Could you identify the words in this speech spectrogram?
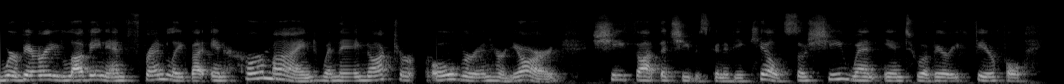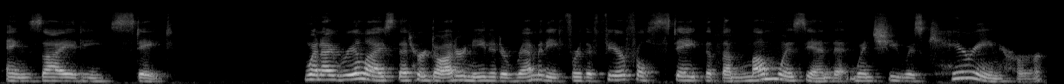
were very loving and friendly, but in her mind, when they knocked her over in her yard, she thought that she was going to be killed. So she went into a very fearful anxiety state. When I realized that her daughter needed a remedy for the fearful state that the mom was in, that when she was carrying her,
